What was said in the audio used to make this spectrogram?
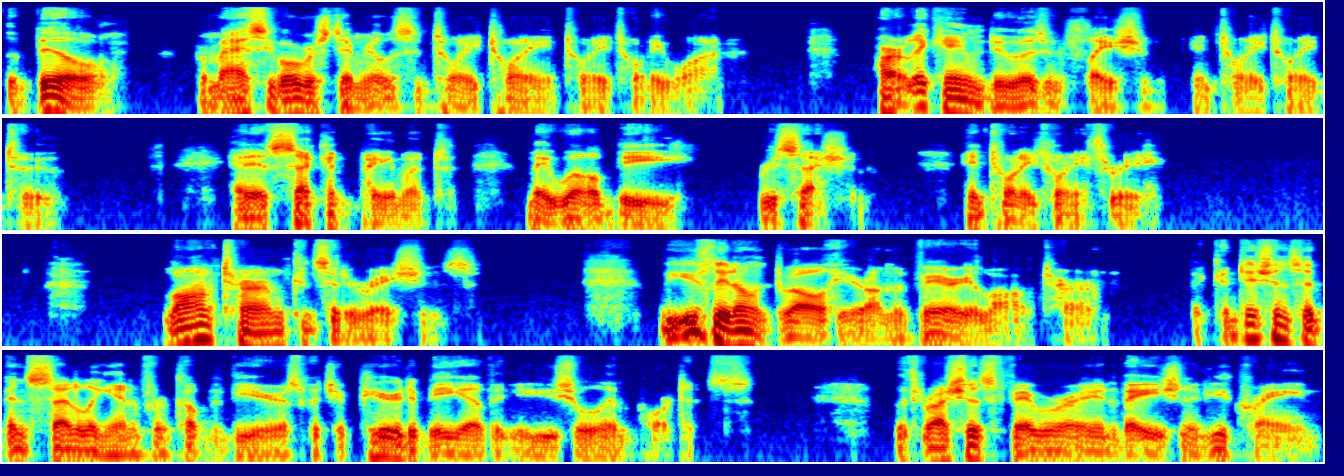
The bill for massive overstimulus in 2020 and 2021 partly came due as inflation in 2022, and its second payment may well be recession in 2023. Long term considerations. We usually don't dwell here on the very long term, but conditions have been settling in for a couple of years which appear to be of unusual importance. With Russia's February invasion of Ukraine,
